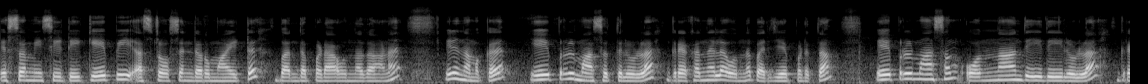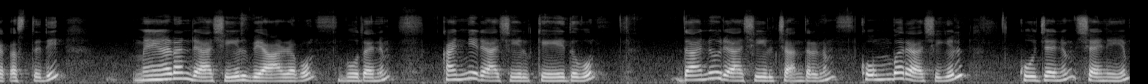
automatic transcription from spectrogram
S M E C T K P astro സെന്ററുമായിട്ട് ബന്ധപ്പെടാവുന്നതാണ്. ഇനി നമുക്ക് ഏപ്രിൽ മാസത്തിലുള്ള ഗ്രഹനില ഒന്ന് പരിചയപ്പെടുത്താം. ഏപ്രിൽ മാസം ഒന്നാം തീയതിയിലുള്ള ഗ്രഹസ്ഥിതി മേടൻ രാശിയിൽ വ്യാഴവും ബുധനും കന്നി രാശിയിൽ കേതുവും ധനുരാശിയിൽ ചന്ദ്രനും കുംഭരാശിയിൽ കുജനും ശനിയും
